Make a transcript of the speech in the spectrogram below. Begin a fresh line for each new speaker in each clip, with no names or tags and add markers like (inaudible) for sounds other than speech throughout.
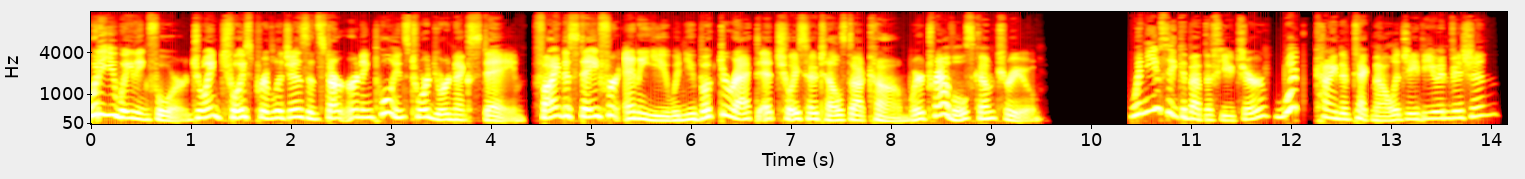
What are you waiting for? Join Choice Privileges and start earning points toward your next stay. Find a stay for any you when you book direct at choicehotels.com, where travels come true. When you think about the future, what kind of technology do you envision?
